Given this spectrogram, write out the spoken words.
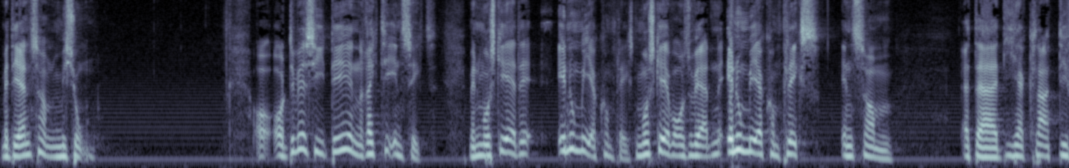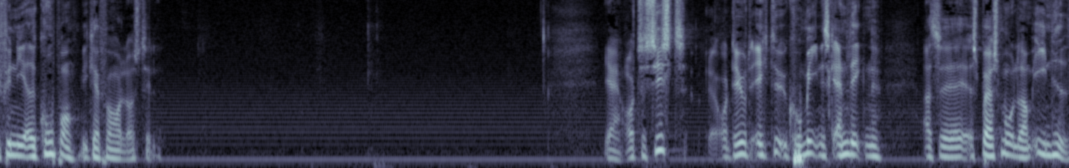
Men det er alle sammen mission. Og, og det vil sige, det er en rigtig indsigt. Men måske er det endnu mere komplekst. Måske er vores verden endnu mere kompleks, end som, at der er de her klart definerede grupper, vi kan forholde os til. Ja, og til sidst, og det er jo et ægte økumenisk anlæggende, Altså spørgsmålet om enhed,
